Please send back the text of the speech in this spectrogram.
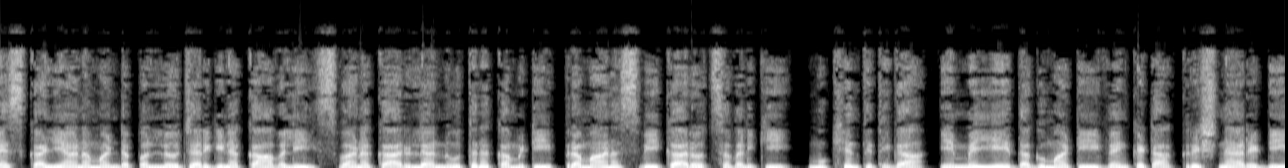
ఎస్ కళ్యాణ మండపంలో జరిగిన కావలి స్వర్ణకారుల నూతన కమిటీ ప్రమాణ స్వీకారోత్సవానికి ముఖ్యంతిథిగా ఎమ్మెల్యే దగుమాటి వెంకట కృష్ణారెడ్డి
